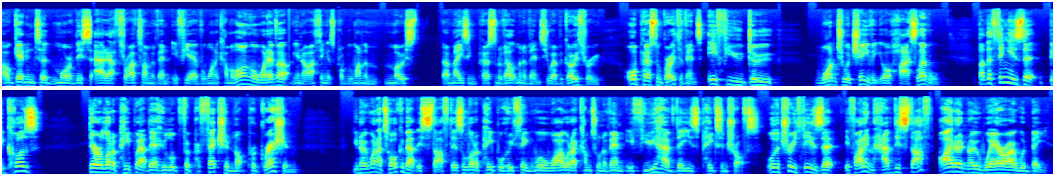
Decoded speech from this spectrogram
I'll get into more of this at our Thrive Time event if you ever want to come along or whatever. You know, I think it's probably one of the most amazing personal development events you ever go through, or personal growth events, if you do want to achieve at your highest level. But the thing is that because there are a lot of people out there who look for perfection, not progression, you know, when I talk about this stuff, there's a lot of people who think, well, why would I come to an event if you have these peaks and troughs? Well, the truth is that if I didn't have this stuff, I don't know where I would be.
